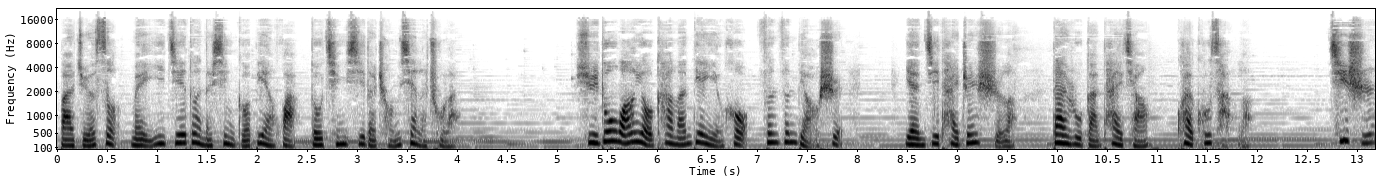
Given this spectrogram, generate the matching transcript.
把角色每一阶段的性格变化都清晰地呈现了出来。许多网友看完电影后纷纷表示，演技太真实了，代入感太强，快哭惨了。其实，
